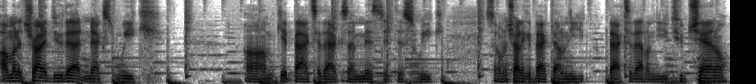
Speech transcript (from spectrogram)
I'm gonna try to do that next week. Um, get back to that because I missed it this week. So I'm gonna try to get back down the, back to that on the YouTube channel.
